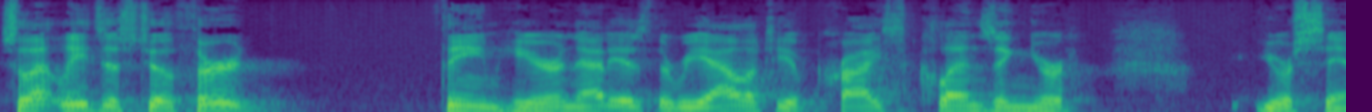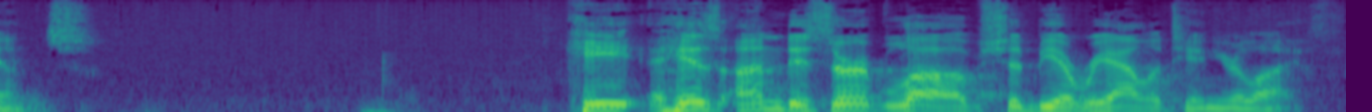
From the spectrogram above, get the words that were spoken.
So that leads us to a third theme here, and that is the reality of Christ cleansing your, your sins. He, his undeserved love should be a reality in your life.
